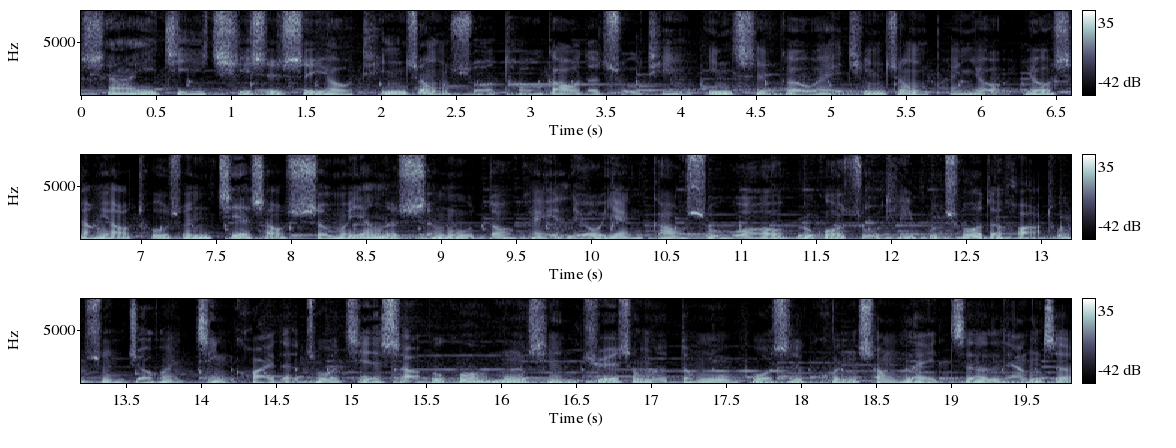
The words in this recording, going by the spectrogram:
下一集其实是由听众所投稿的主题，因此各位听众朋友有想要兔孙介绍什么样的生物，都可以留言告诉我哦。如果主题不错的话，兔孙就会尽快的做介绍。不过目前绝种的动物或是昆虫类这两者，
